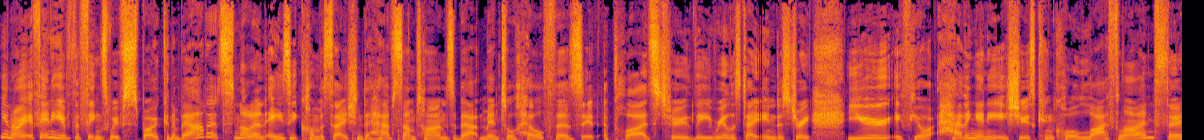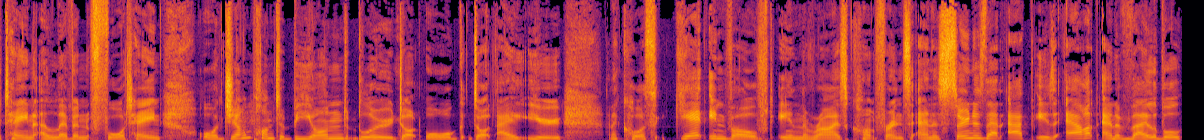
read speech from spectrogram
you know, if any of the things we've spoken about, it's not an easy conversation to have sometimes about mental health as it applies to the real estate industry. You, if you're having any issues, can call Lifeline 13 11 14 or jump onto beyondblue.org.au. And of course, get involved in the RISE conference. And as soon as that app is out and available,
